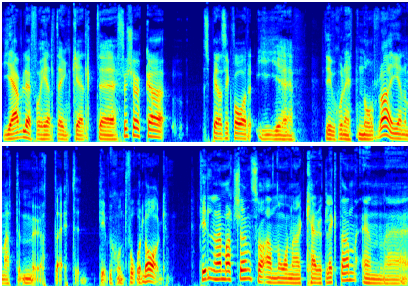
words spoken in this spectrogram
Gävle får helt enkelt eh, försöka spela sig kvar i eh, division 1 norra genom att möta ett division 2-lag. Till den här matchen så anordnar Carrick-läktaren en eh,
